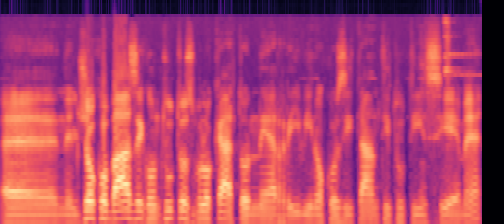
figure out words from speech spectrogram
eh, nel gioco base con tutto sbloccato ne arrivino così tanti tutti insieme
